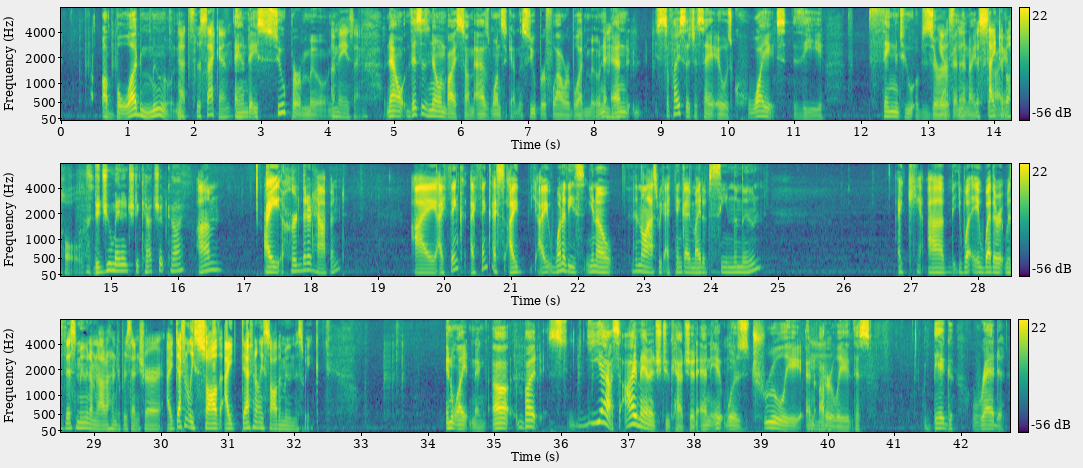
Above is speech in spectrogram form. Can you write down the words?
A blood moon, That's the second. and a super moon. Amazing. Now, this is known by some as once again the super flower blood moon, Mm-hmm. and suffice it to say, it was quite the thing to observe Yes, in the- night the sight to behold. Did you manage to catch it, Kai? Um, I heard that it happened. I I think I think I, I- I- one of these you know in the last week I think I might have seen the moon. I can't uh whether it was this moon I'm not 100 percent sure. I definitely saw th- I definitely saw the moon this week. enlightening. Uh, but yes, I managed to catch it, and it was truly and utterly this big red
